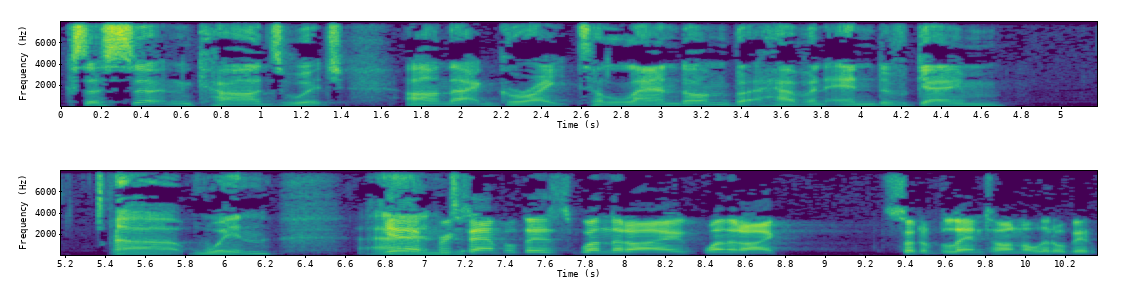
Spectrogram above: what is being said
because there's certain cards which aren't that great to land on, but have an end of game uh, win. Yeah, And- for example, there's one that I one that I sort of lent on a little bit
